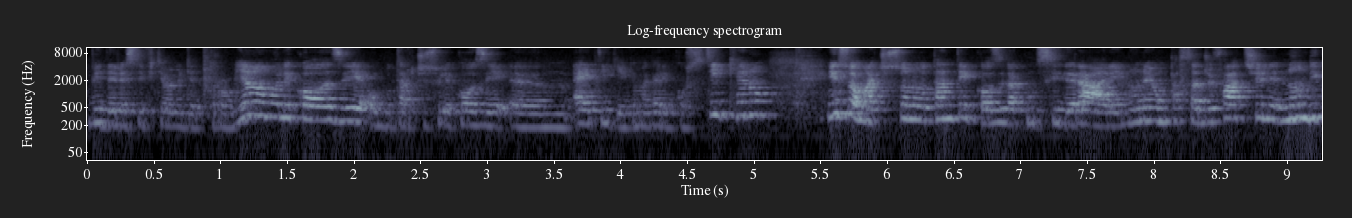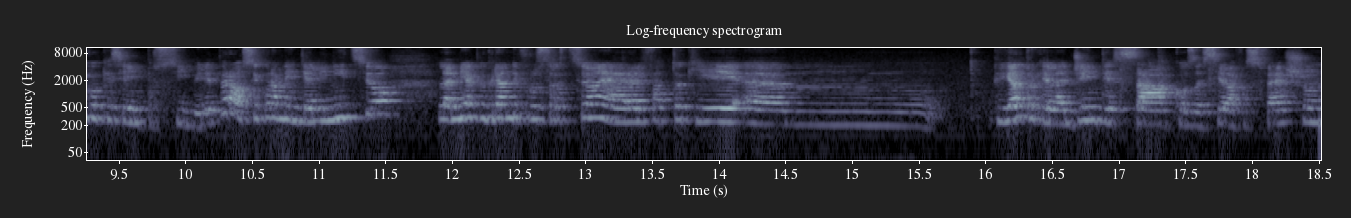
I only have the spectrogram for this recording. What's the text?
vedere se effettivamente troviamo le cose o buttarci sulle cose ehm, etiche che magari costicchiano, insomma ci sono tante cose da considerare, non è un passaggio facile, non dico che sia impossibile, però sicuramente all'inizio la mia più grande frustrazione era il fatto che ehm, più che altro che la gente sa cosa sia la fast fashion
